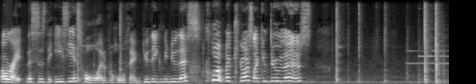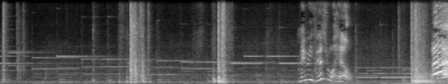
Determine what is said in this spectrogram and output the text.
Alright, this is the easiest hole out of the whole thing. Do you think you can do this? Of course, I can do this. Maybe this will help. Ah!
